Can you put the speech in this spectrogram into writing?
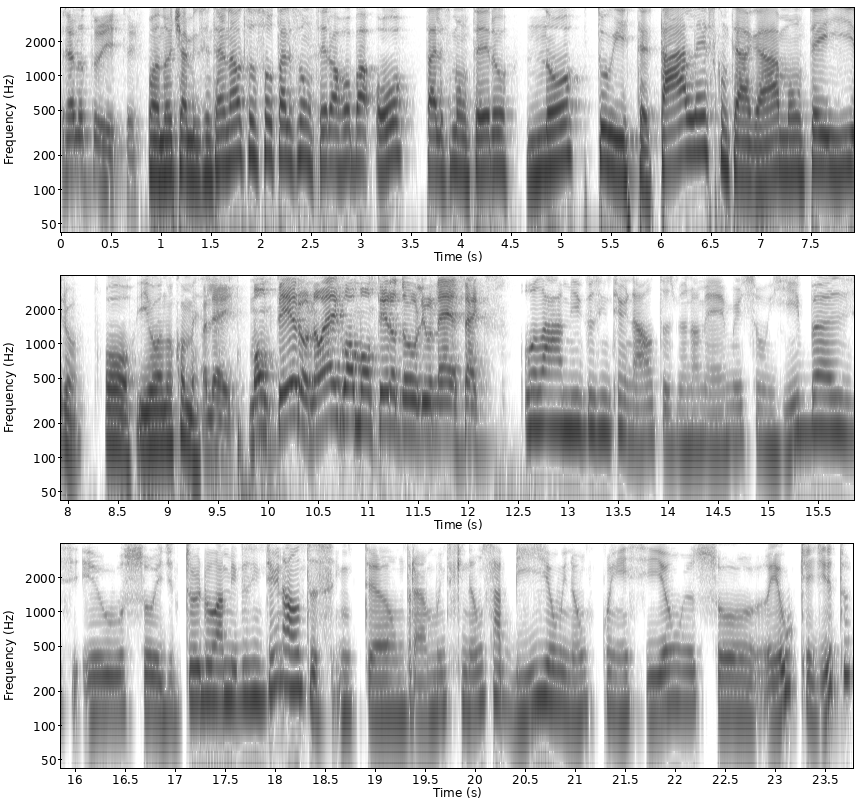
no Twitter. Boa noite, amigos internautas. Eu sou o Thales Monteiro, arroba o Thales Monteiro no Twitter. Thales com TH Monteiro. O e o no começo. Olha aí. Monteiro não é igual Monteiro do Lil Nas X. Olá, amigos internautas. Meu nome é Emerson Ribas. Eu sou editor do Amigos Internautas. Então, para muitos que não sabiam e não conheciam, eu sou eu que edito.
